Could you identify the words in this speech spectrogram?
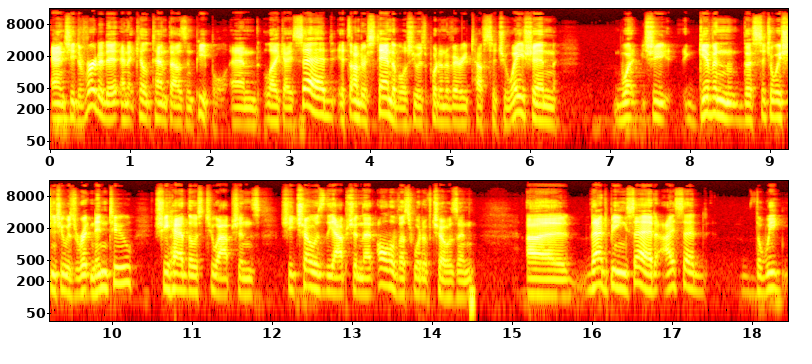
And she diverted it, and it killed ten thousand people. And like I said, it's understandable. She was put in a very tough situation. What she, given the situation she was written into, she had those two options. She chose the option that all of us would have chosen. Uh, that being said, I said the week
